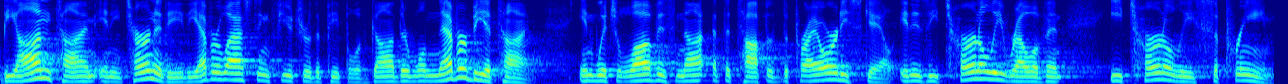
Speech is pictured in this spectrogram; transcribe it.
beyond time in eternity, the everlasting future of the people of God. There will never be a time in which love is not at the top of the priority scale. It is eternally relevant, eternally supreme.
